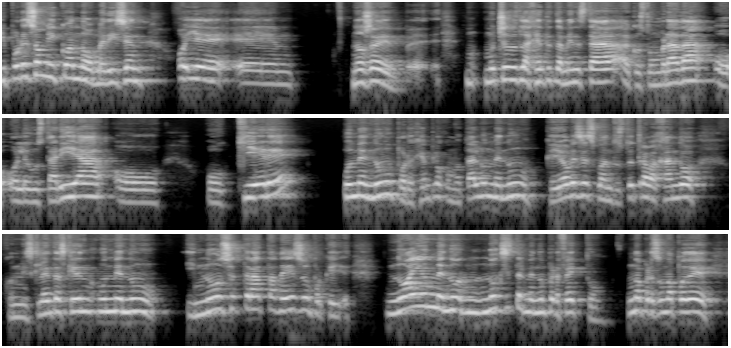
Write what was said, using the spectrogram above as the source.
Y por eso a mí cuando me dicen, oye, em, no sé, eh, muchas veces la gente también está acostumbrada o, le gustaría o, quiere un menú, por ejemplo, como tal, un menú, que yo a veces cuando estoy trabajando con mis clientes quieren un menú y no se trata de eso porque no hay un menú, no existe el menú perfecto. Una persona puede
